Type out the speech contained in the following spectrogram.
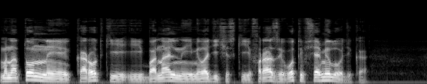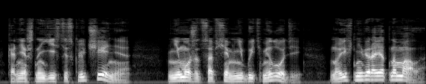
монотонные, короткие и банальные мелодические фразы, вот и вся мелодика. Конечно, есть исключения, не может совсем не быть мелодий, но их невероятно мало.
